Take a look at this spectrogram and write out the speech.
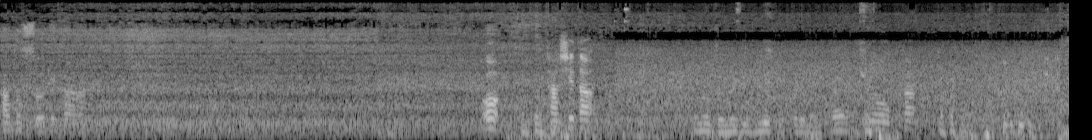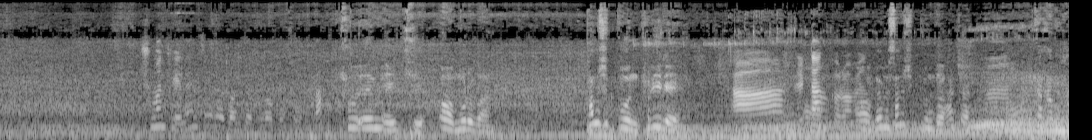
파도 소리가. 어, 다시다. 오늘 저녁에 미역국 끓여놓을까? 주워올까? 주면 되는지를 먼저 물어보고 올까? QMH 어 물어봐 30분 프리래 아, 일단 어, 그러면. 어, 그러면 30분 더 하자 음. 어, 이따 가보자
